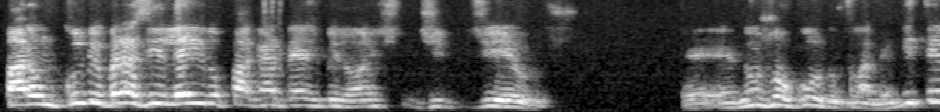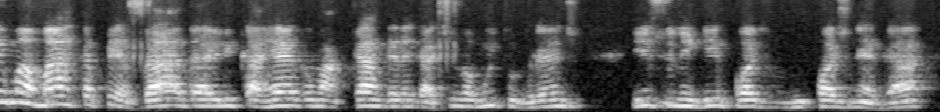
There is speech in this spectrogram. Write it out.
para um clube brasileiro pagar 10 milhões de, de euros. É, não jogou no Flamengo. E tem uma marca pesada, ele carrega uma carga negativa muito grande, isso ninguém pode, pode negar.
